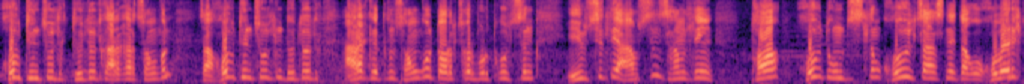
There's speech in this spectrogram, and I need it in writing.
хувь тэнцвүүлэх төлөөлөх аргаар сонгоно. За хувь тэнцвүүлэн төлөөлөх арга гэдэг нь сонгуульд оролцохоор бүртгүүлсэн эвсэлийн авсан саналын тоо хувьд үндэслэн хууль заасны дагуу хуваарлж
